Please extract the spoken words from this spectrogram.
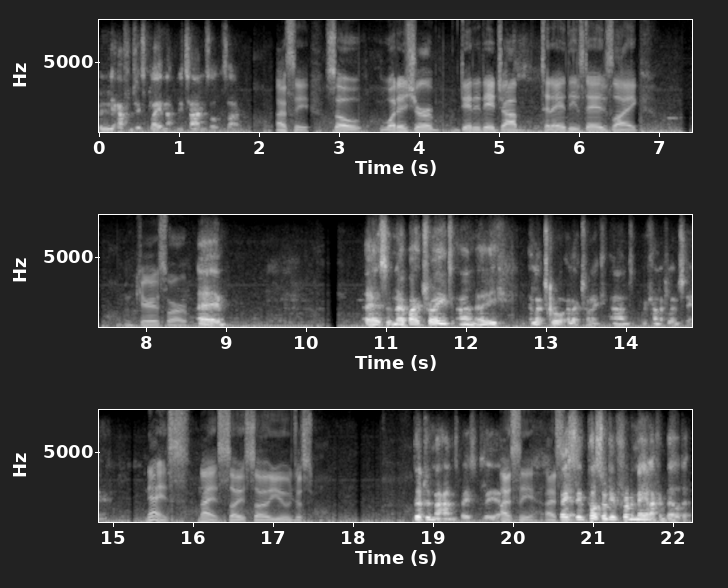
when you have to explain that many times all the time. I see. So, what is your day-to-day job today these days like? I'm curious. Or Um, uh, so no, by trade, I'm a electrical, electronic, and mechanical engineering. nice, nice. So, so you just Good with my hands, basically. Yeah. I see. I see. Basically, put something in front of me and I can build it.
